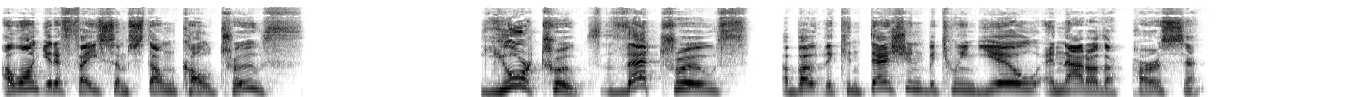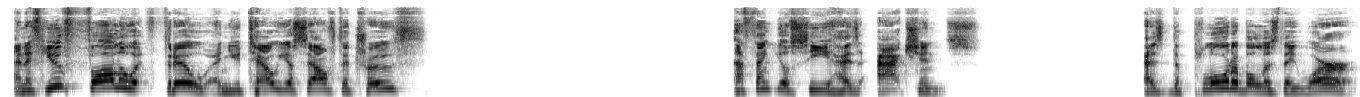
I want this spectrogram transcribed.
I want you to face some stone cold truth. Your truth, the truth about the condition between you and that other person. And if you follow it through and you tell yourself the truth, I think you'll see his actions, as deplorable as they were,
